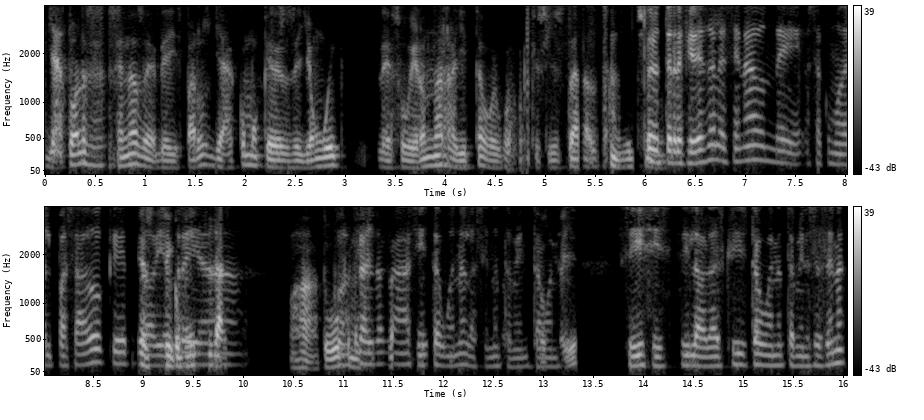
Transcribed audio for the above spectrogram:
ya todas las escenas de, de, disparos, ya como que desde John Wick le subieron una rayita, güey, porque sí está, alta muy Pero te refieres a la escena donde, o sea, como del pasado que todavía sí, traía... Ajá, tuvo con flashback. Ah, sí, está buena la escena también, está buena. Sí, sí, sí, la verdad es que sí está buena también esa escena.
